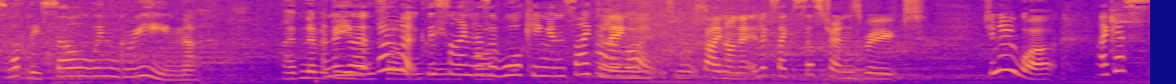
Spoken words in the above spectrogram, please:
It's lovely. Selwyn Green. I've never And been there's on a, oh Selwyn look, Green this sign has a walking and cycling Oh, right. Sign on it. It looks like a Sustrans route. Do you know what? I guess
